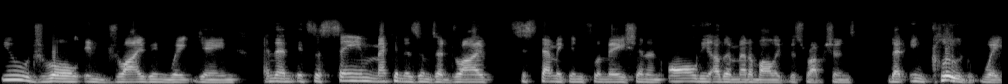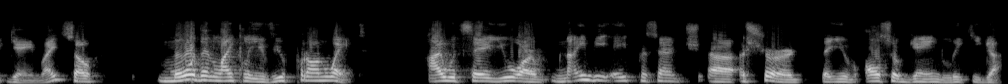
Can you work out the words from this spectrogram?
huge role in driving weight gain. And then it's the same mechanisms that drive systemic inflammation and all the other metabolic disruptions that include weight gain, right? So more than likely, if you've put on weight, I would say you are 98% uh, assured that you've also gained leaky gut.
